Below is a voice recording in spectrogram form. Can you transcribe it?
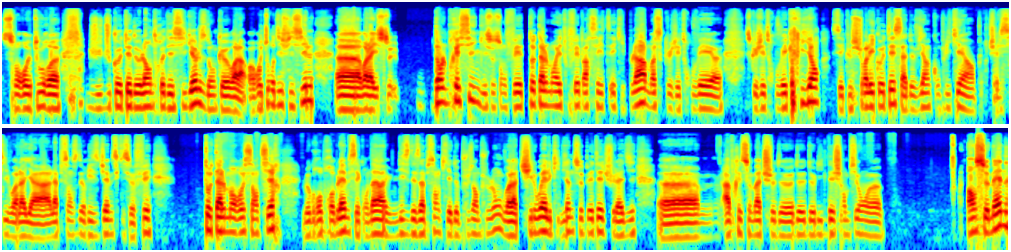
son retour du, côté de l'entre des Seagulls, donc voilà, retour difficile. voilà, dans le pressing, ils se sont fait totalement étouffer par cette équipe-là. Moi, ce que j'ai trouvé, euh, ce que j'ai trouvé criant, c'est que sur les côtés, ça devient compliqué hein, pour Chelsea. Voilà, il y a l'absence de Rhys James qui se fait totalement ressentir. Le gros problème, c'est qu'on a une liste des absents qui est de plus en plus longue. Voilà, Chilwell qui vient de se péter, tu l'as dit, euh, après ce match de, Ligue des Champions. Euh, en semaine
